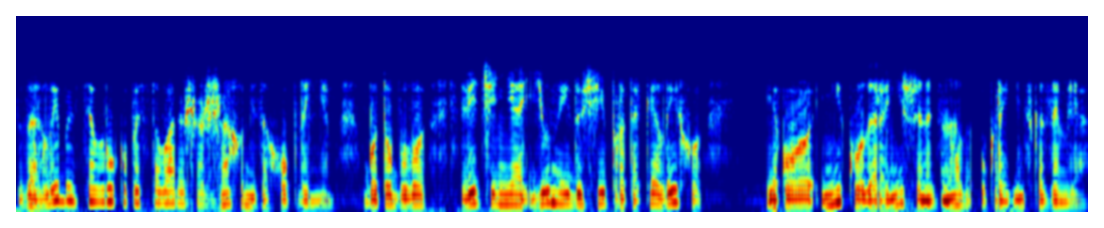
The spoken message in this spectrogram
заглибився в рукопис товариша жахом і захопленням, бо то було свідчення юної душі про таке лихо, якого ніколи раніше не знала українська земля.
